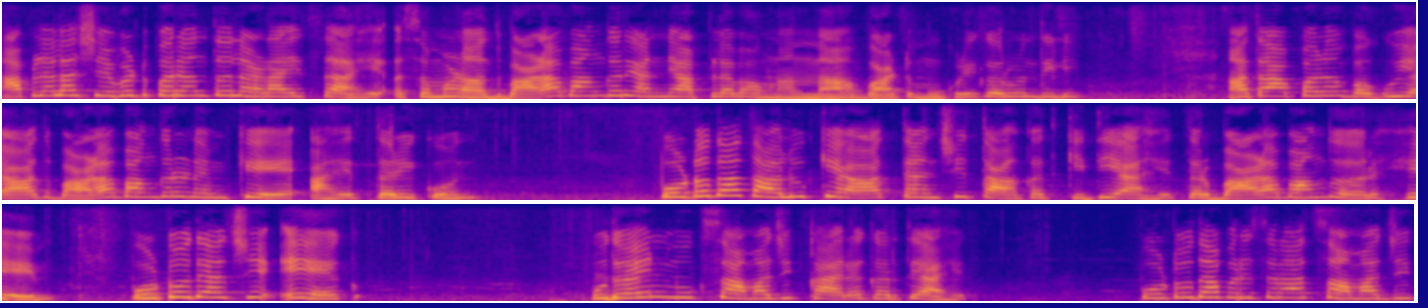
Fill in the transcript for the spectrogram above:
आपल्याला शेवटपर्यंत लढायचं आहे असं म्हणत बाळा बांगर यांनी आपल्या भावनांना वाट मोकळी करून दिली. आता आपण बघूयात बाळा बांगर नेमके आहेत तरी कोण? पोटोदा तालुक्यात त्यांची ताकद किती आहे? तर बाळा बांगर हे पोटोद्याचे एक उदयनमुख सामाजिक कार्यकर्ते आहेत. पोटोदा परिसरात सामाजिक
